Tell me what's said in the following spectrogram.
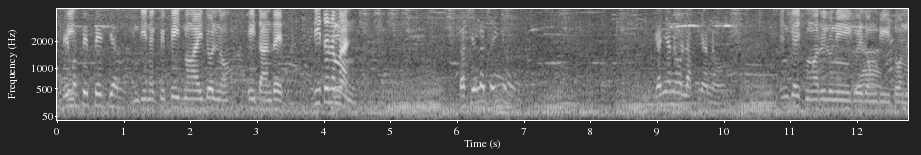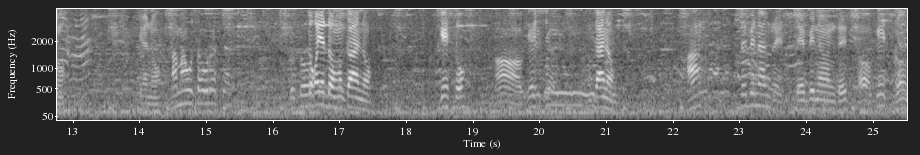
Hindi Okay. magpipid yan. Hindi nagpi-paid mga idol no. 800. Dito naman, Kasi lang sa inyo. Ganyan o lock niya no. yan guys, mga relo ni Kuya Dong dito no. Yan no. Tama mo sa oras yan. Gusto. Ito Kuya Dong, magkano? Guess oh. Ah, guess yan. Magkano? Ha? 700. 700. Oh, guess. Yan.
